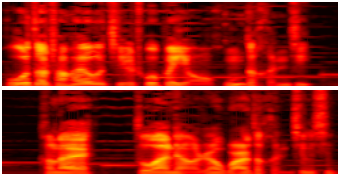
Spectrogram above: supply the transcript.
脖子上还有几处被咬红的痕迹，看来昨晚两人玩得很尽兴。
